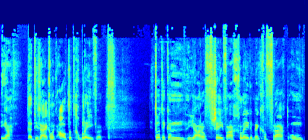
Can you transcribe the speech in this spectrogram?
ja, dat is eigenlijk altijd gebleven. Tot ik een jaar of zeven, acht geleden ben gevraagd om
